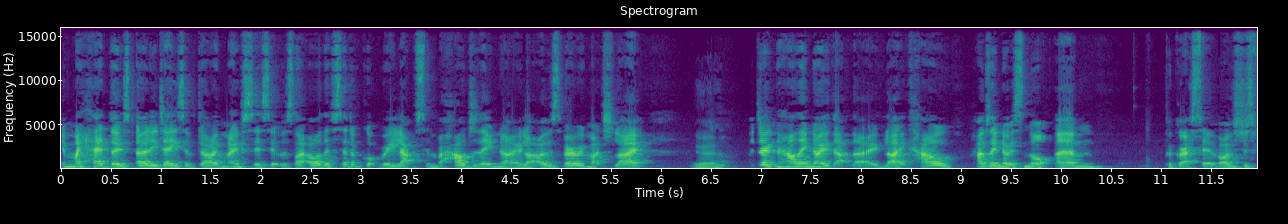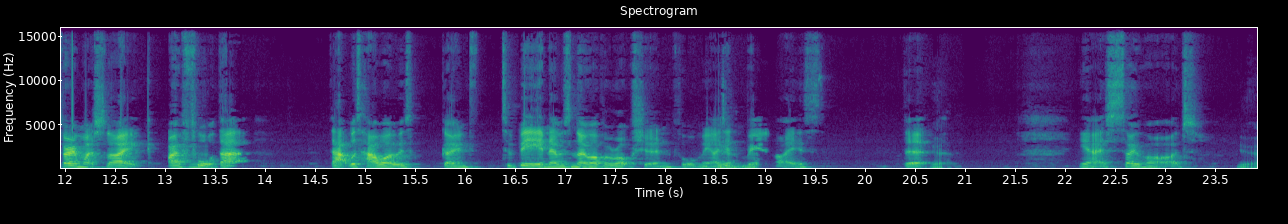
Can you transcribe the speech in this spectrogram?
in my head, those early days of diagnosis, it was like, oh, they've said I've got relapsing, but how do they know? Like I was very much like, yeah, I don't know how they know that though. Like how, how do they know it's not, um, progressive. I was just very much like I thought yeah. that that was how I was going to be, and there was no other option for me. I yeah. didn't realize that. Yeah. yeah, it's so hard. Yeah,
